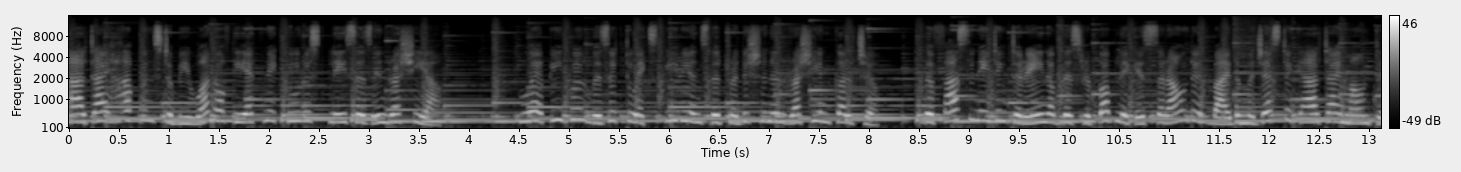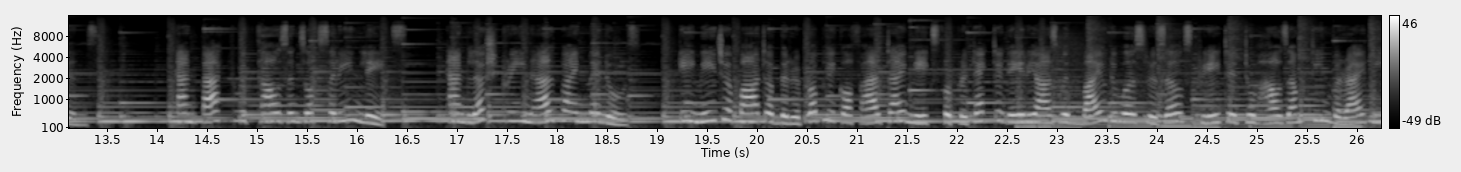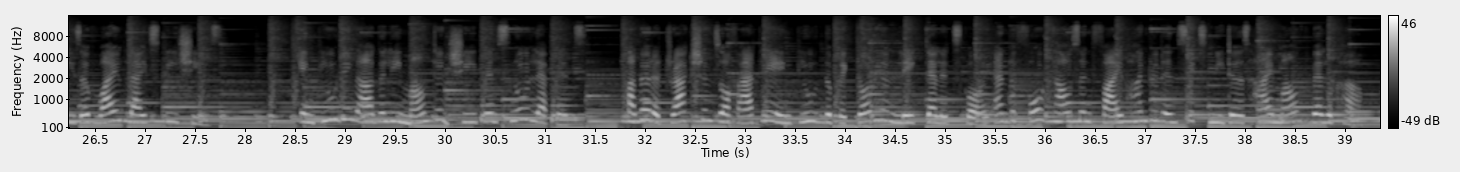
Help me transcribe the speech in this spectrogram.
Altai happens to be one of the ethnic tourist places in Russia, where people visit to experience the traditional Russian culture. The fascinating terrain of this republic is surrounded by the majestic Altai Mountains and packed with thousands of serene lakes and lush green alpine meadows. A major part of the Republic of Altai makes for protected areas with biodiverse reserves created to house umpteen varieties of wildlife species, including Argali mountain sheep and snow leopards. Other attractions of Altai include the pictorial Lake Teletskoye and the 4,506 meters high Mount Belukha.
